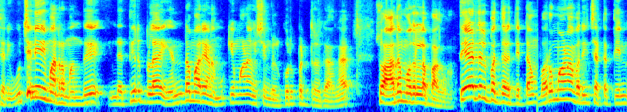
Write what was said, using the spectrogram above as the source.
சரி உச்சநீதிமன்றம் வந்து இந்த தீர்ப்பில் எந்த மாதிரியான முக்கியமான விஷயங்கள் குறிப்பிட்டிருக்காங்க? ஸோ அதை முதல்ல பார்க்கலாம். தேர்தல் பத்திர திட்டம் வருமான வரி சட்டத்தின்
